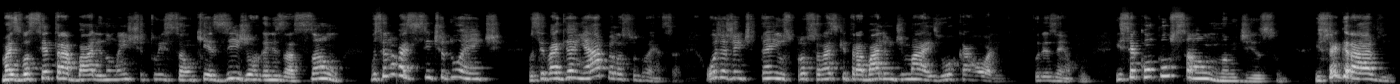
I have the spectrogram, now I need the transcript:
mas você trabalha numa instituição que exige organização, você não vai se sentir doente. Você vai ganhar pela sua doença. Hoje a gente tem os profissionais que trabalham demais, workaholic, por exemplo. Isso é compulsão, o nome disso. Isso é grave.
